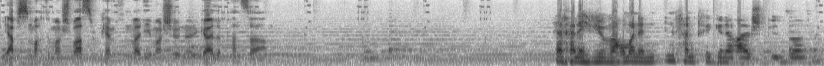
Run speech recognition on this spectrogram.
Japsen macht immer Spaß zu kämpfen, weil die immer schöne, geile Panzer haben. Ich weiß gar nicht, wie, warum man den Infanterie-General spielen sollte.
